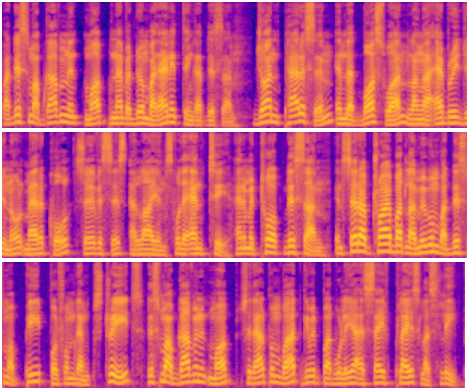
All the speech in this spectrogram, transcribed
But this mob government mob never doing but anything at this son. John Paterson in that boss one langa Aboriginal Medical Services Alliance for the NT. And me talk this son. Instead of try but la moving but this mob people from them streets, this mob government mob should help them but give it but will a safe place la sleep.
